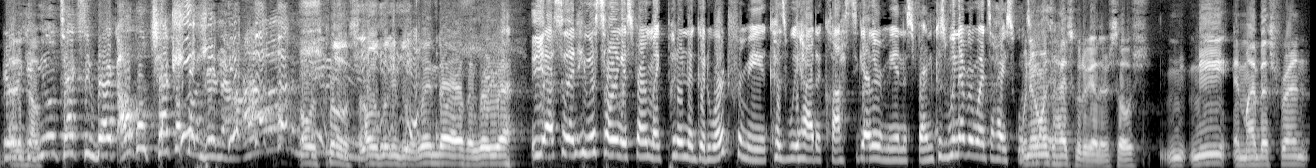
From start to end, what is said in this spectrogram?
You're at like, his if you don't text me back, I'll go check up on her now. Ah, I was close. I was looking through the window. I was like, where are you at? Yeah, so then he was telling his friend like put in a good word for me because we had a class together, me and his friend, because we never went to high school. We never went to high school together. So sh- me and my best friend,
